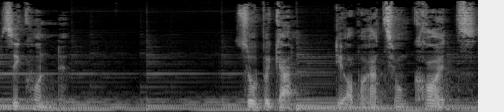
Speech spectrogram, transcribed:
Sekunde. So begann die Operation Kreuz.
